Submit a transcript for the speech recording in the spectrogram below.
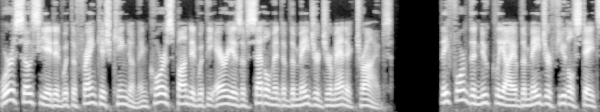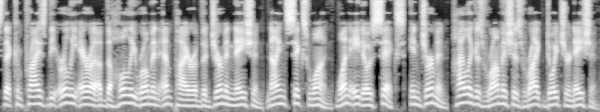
were associated with the Frankish kingdom and corresponded with the areas of settlement of the major Germanic tribes. They formed the nuclei of the major feudal states that comprised the early era of the Holy Roman Empire of the German nation 961-1806, in German, Heiliges Römisches Reich Deutscher Nation.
